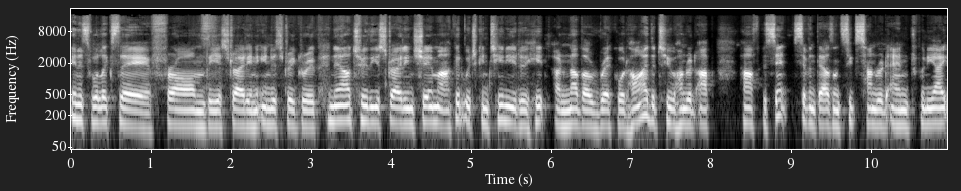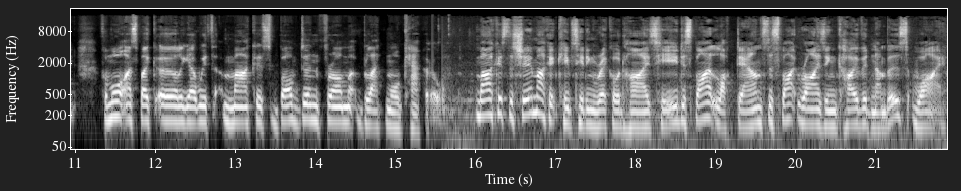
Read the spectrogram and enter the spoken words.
Innes Willox there from the Australian Industry Group. Now to the Australian share market, which continued to hit another record high, the 200 up half percent, 7,628. For more, I spoke earlier with Marcus Bogdan from Blackmore Capital. Marcus, the share market keeps hitting record highs here despite lockdowns, despite rising COVID numbers. Why?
